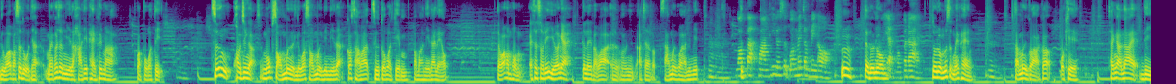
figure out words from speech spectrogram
หรือว่าวัสดุเนี่ยมันก็จะมีราคาที่แพงขึ้นมากว่าปกติ ซึ่งความจริงอะงบ 20,000 หรือว่า 20,000 นิดๆอะก็สามารถซื้อตัวบอร์ดเกมประมาณนี้ได้แล้ว แต่ว่าของผมอ c เซสซอรี่เยอะไง ก็เลยแบบว่าเออมันอาจจะแบบสามหมื่นกว่านิดอืมลองตัดความที่รู้สึกว่าไม่จำเป็นออกๆอืมแต่โดยรวมละเอียดเราก็ได้โดยรวมรู้สึกไม่แพงอืมสามหมื่นกว่าก็โอเค ใช้งานได้ดี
